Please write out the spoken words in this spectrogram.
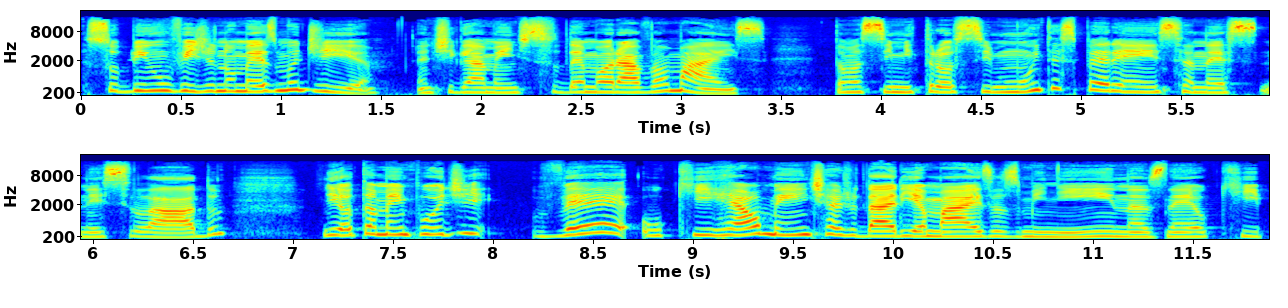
subir um vídeo no mesmo dia. Antigamente isso demorava mais. Então, assim, me trouxe muita experiência nesse, nesse lado. E eu também pude ver o que realmente ajudaria mais as meninas, né? O que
